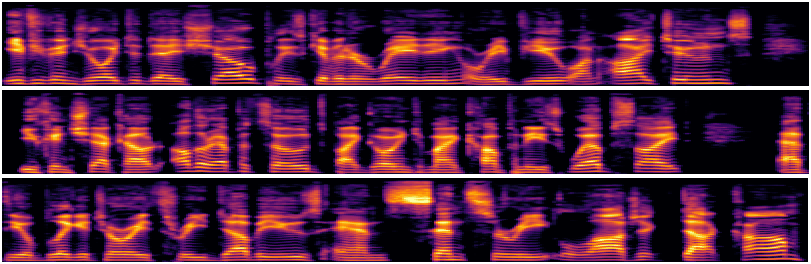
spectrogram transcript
If you've enjoyed today's show, please give it a rating or review on iTunes. You can check out other episodes by going to my company's website at the obligatory three W's and sensorylogic.com.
